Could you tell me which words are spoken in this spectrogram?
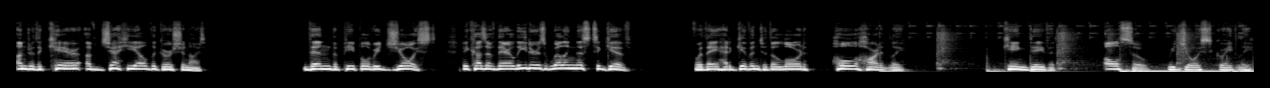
under the care of Jehiel the Gershonite. Then the people rejoiced because of their leader's willingness to give, for they had given to the Lord wholeheartedly. King David also rejoiced greatly.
